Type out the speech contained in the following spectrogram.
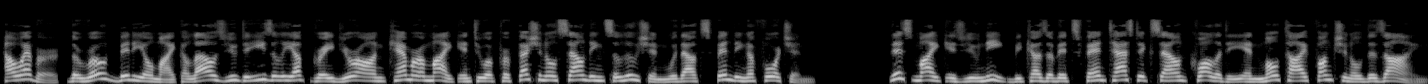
However, the Rode VideoMic allows you to easily upgrade your on-camera mic into a professional sounding solution without spending a fortune. This mic is unique because of its fantastic sound quality and multi-functional design.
